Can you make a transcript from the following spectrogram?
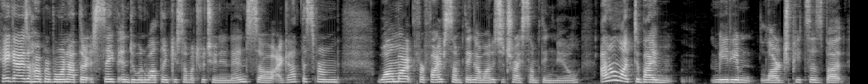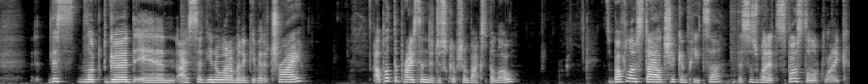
Hey guys, I hope everyone out there is safe and doing well. Thank you so much for tuning in. So I got this from Walmart for five something. I wanted to try something new. I don't like to buy medium large pizzas, but this looked good and I said, you know what, I'm going to give it a try. I'll put the price in the description box below. It's buffalo style chicken pizza. This is what it's supposed to look like.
